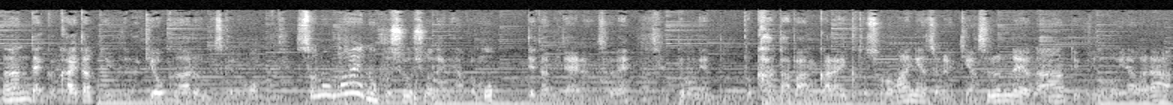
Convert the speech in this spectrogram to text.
何台か変えたというふうな記憶があるんですけどもその前の保証書ねなんか持ってたみたいなんですよね。でもね型番からいくとその前のやつのような気がするんだよなというふうに思いながら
